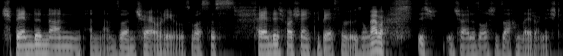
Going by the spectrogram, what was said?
spenden an, an, an so ein Charity oder sowas. Das fände ich wahrscheinlich die beste Lösung. Aber ich entscheide solche Sachen leider nicht.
